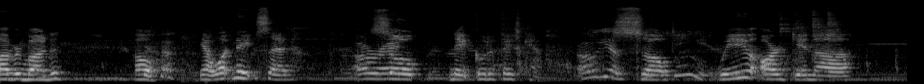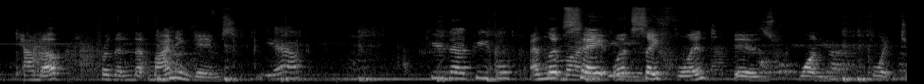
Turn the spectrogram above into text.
everybody. Oh, yeah, what Nate said. All right. So, Nate, go to face cam. oh yes. So, we are gonna count up for the mining games. Yeah. Hear that, people? And let's Mining say let's say Flint is 1.2,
